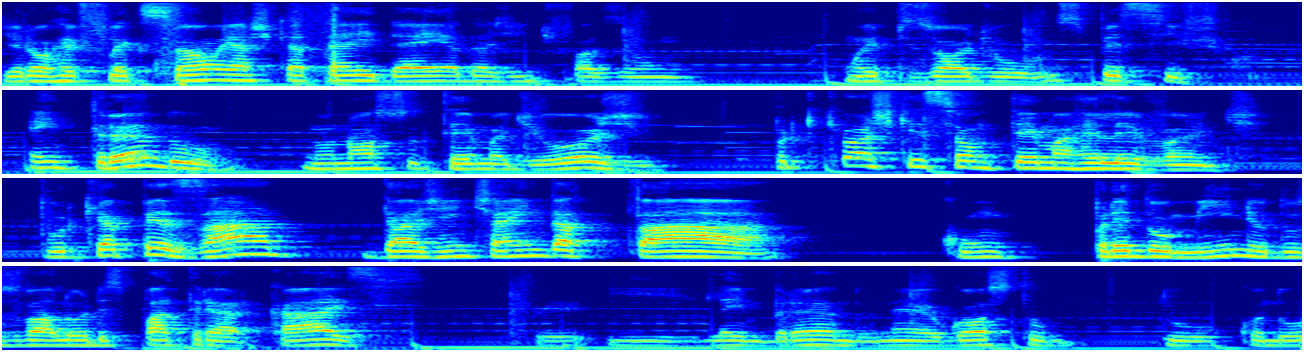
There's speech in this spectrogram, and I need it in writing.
gerou reflexão e acho que até a ideia da gente fazer um, um episódio específico. Entrando no nosso tema de hoje, por que, eu acho que esse é um tema relevante? Porque apesar da gente ainda estar tá com predomínio dos valores patriarcais, e lembrando, né, eu gosto do quando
